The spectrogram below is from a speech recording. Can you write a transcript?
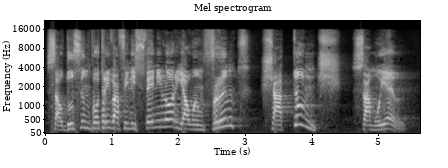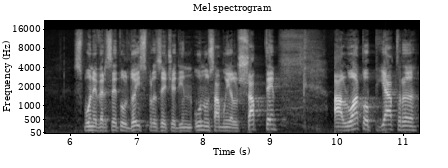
s-au dus împotriva filistenilor, i-au înfrânt și atunci Samuel, spune versetul 12 din 1 Samuel 7, a luat o piatră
